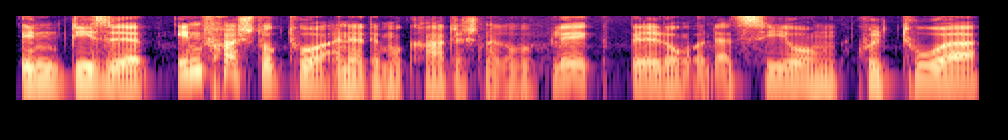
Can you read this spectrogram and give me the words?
in diese Infrastruktur einer demokratischen Republik, Bildung und Erziehung, Kultur,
